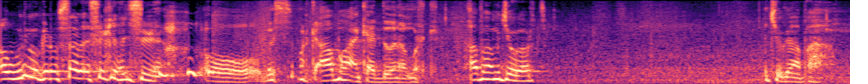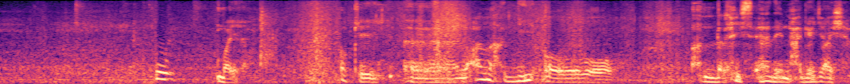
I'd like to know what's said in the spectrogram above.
oo weliba garabsaara isa ka xijisaya oo bas marka aabbaha aan kaa doonaa marka aabbaha ma jooga horta ma jooga aabbaha maya okay eh, lacala haddii oo aan dalxiis aadayn xaggee jecesha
